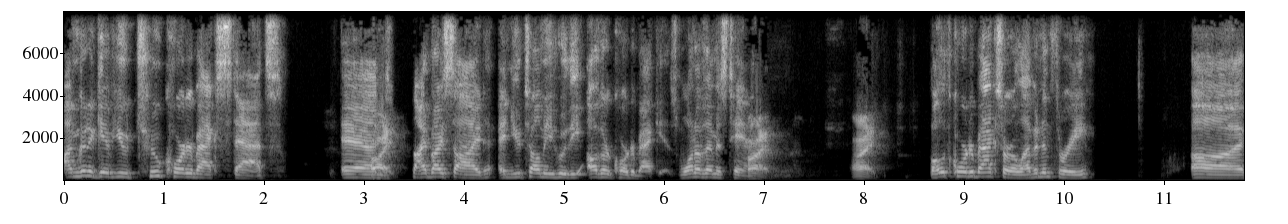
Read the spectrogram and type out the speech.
I'm going to give you two quarterback stats, and right. side by side, and you tell me who the other quarterback is. One of them is Tannehill. all right, all right. Both quarterbacks are 11 and three. Uh,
